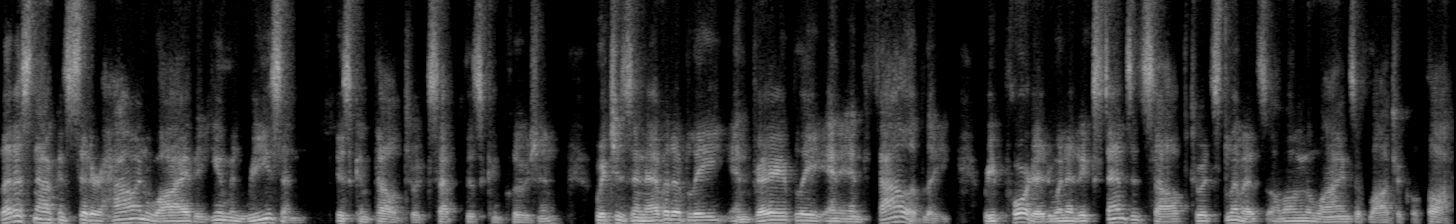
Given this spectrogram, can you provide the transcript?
Let us now consider how and why the human reason is compelled to accept this conclusion, which is inevitably, invariably, and infallibly reported when it extends itself to its limits along the lines of logical thought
